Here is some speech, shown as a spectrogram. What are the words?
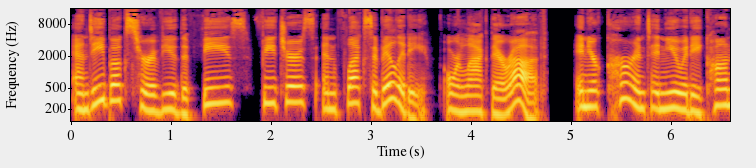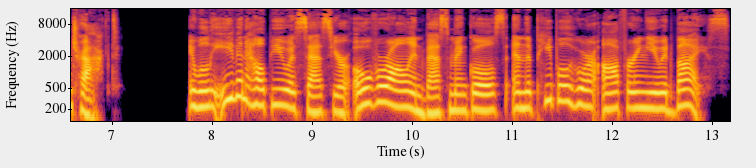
and ebooks to review the fees, features, and flexibility, or lack thereof, in your current annuity contract. It will even help you assess your overall investment goals and the people who are offering you advice.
